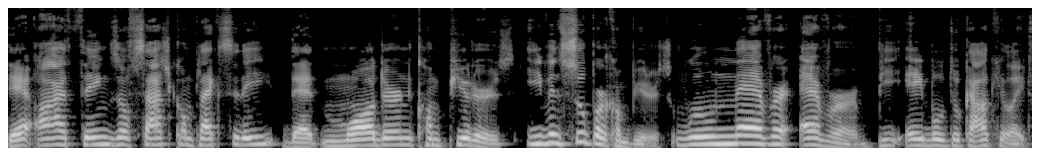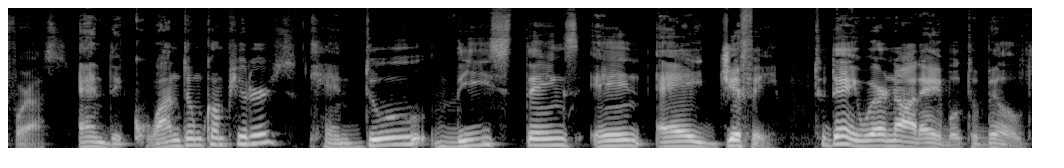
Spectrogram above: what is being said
There are things of such complexity that modern computers, even supercomputers, will never ever be able to calculate for us. And the quantum computers can do these things in a jiffy. Today, we're not able to build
